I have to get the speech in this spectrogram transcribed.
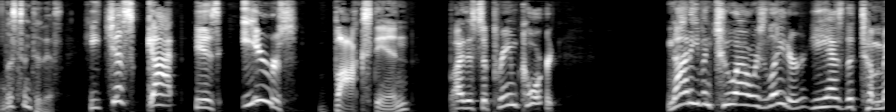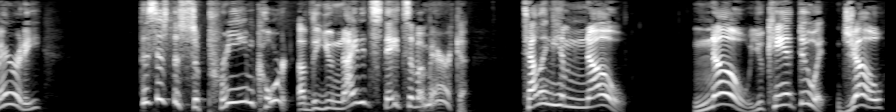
Listen to this. He just got his ears boxed in by the Supreme Court. Not even two hours later, he has the temerity. This is the Supreme Court of the United States of America telling him no. No, you can't do it. Joe,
